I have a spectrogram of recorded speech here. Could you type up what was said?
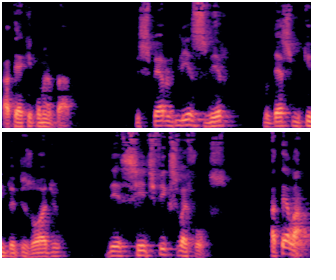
até aqui comentado. Espero lhes ver no 15º episódio de Scientifics by Focus. Até lá!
